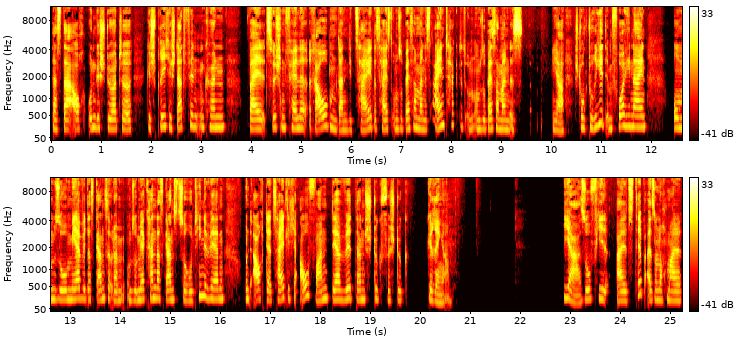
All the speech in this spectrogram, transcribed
dass da auch ungestörte Gespräche stattfinden können, weil Zwischenfälle rauben dann die Zeit. Das heißt, umso besser man es eintaktet und umso besser man es ja strukturiert im Vorhinein, umso mehr wird das Ganze oder umso mehr kann das Ganze zur Routine werden und auch der zeitliche Aufwand, der wird dann Stück für Stück geringer. Ja, so viel als Tipp. Also nochmal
